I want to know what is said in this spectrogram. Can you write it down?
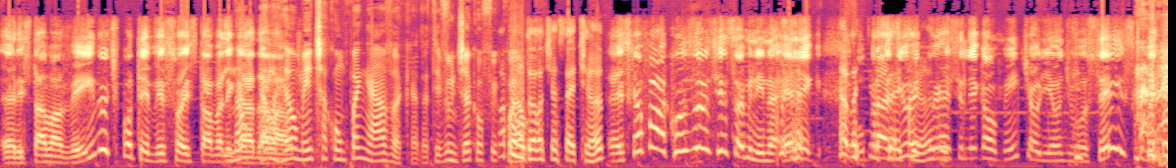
Ela estava vendo ou tipo a TV só estava ligada não, ela lá? realmente acompanhava, cara. Teve um dia que eu fui Ela com ela. ela tinha 7 anos. É isso que eu ia falar, quantos anos tinha essa menina? É leg... Ela O Brasil sete anos. reconhece legalmente a união de vocês? Como é que é?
